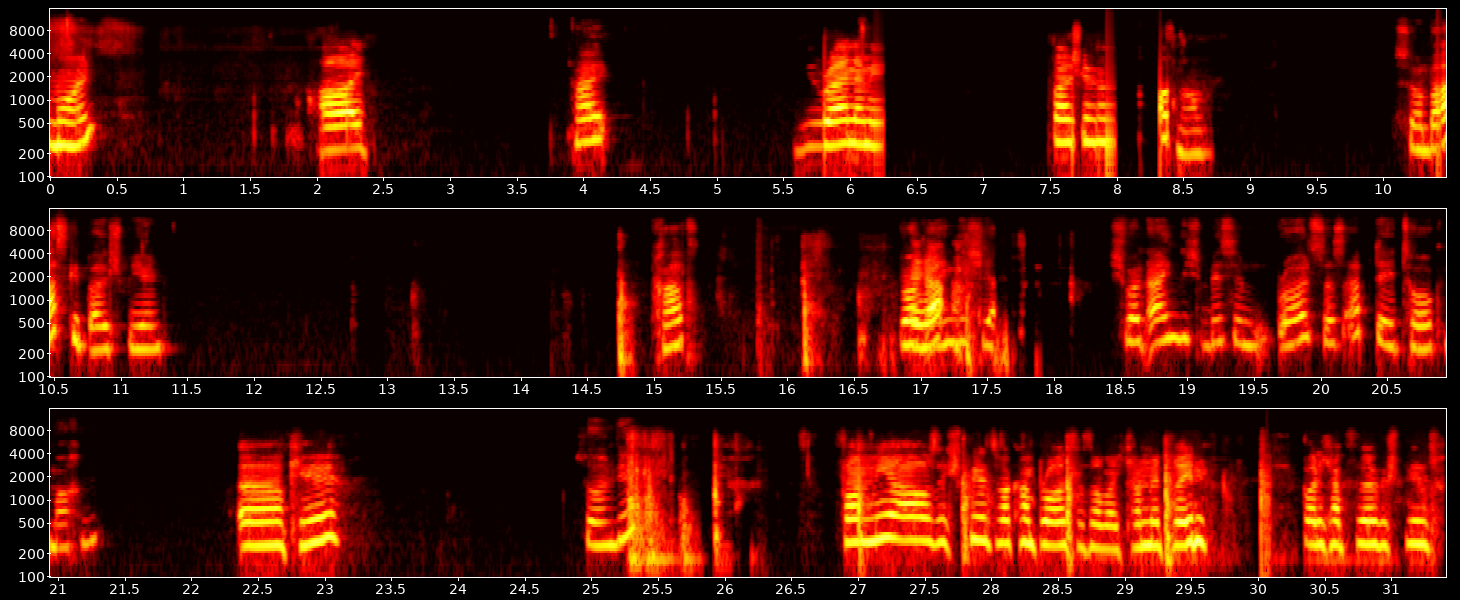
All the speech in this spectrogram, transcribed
Moin. Hi. Hi. Wir random Aufnahmen. So ein Basketball spielen. Krass. Ich wollte Ja. eigentlich, ja, ich wollte eigentlich ein bisschen Brawl Stars Update Talk machen. Äh, okay. Sollen wir? Von mir aus, ich spiele zwar kein Brawl Stars, aber ich kann mitreden. Weil ich habe früher gespielt.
